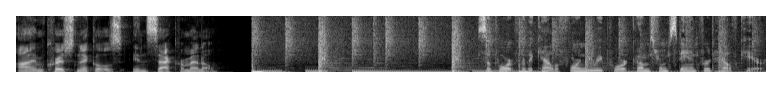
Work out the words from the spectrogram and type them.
I'm Chris Nichols in Sacramento. Support for the California Report comes from Stanford Healthcare,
